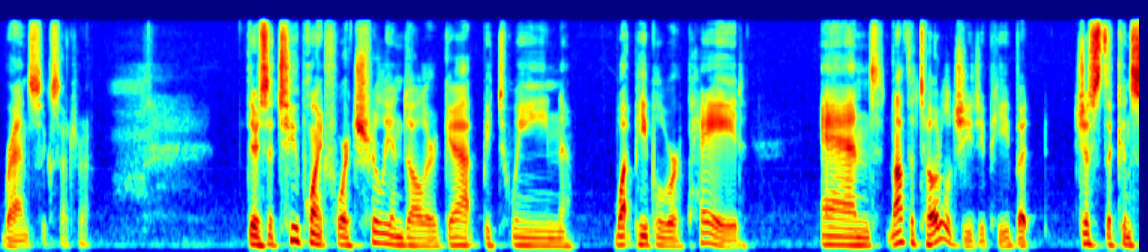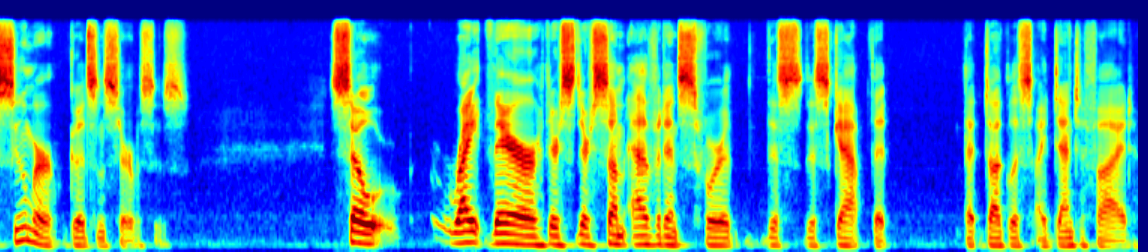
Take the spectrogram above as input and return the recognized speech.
rents, etc. There's a 2.4 trillion dollar gap between what people were paid and not the total GDP, but just the consumer goods and services. So right there, there's there's some evidence for this this gap that that Douglas identified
